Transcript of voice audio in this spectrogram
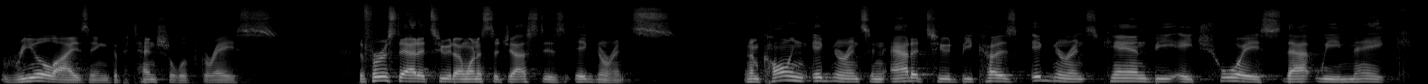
realizing the potential of grace. The first attitude I want to suggest is ignorance. And I'm calling ignorance an attitude because ignorance can be a choice that we make.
